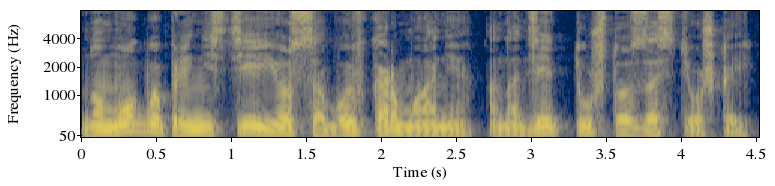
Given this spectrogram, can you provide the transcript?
но мог бы принести ее с собой в кармане, а надеть ту, что с застежкой.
